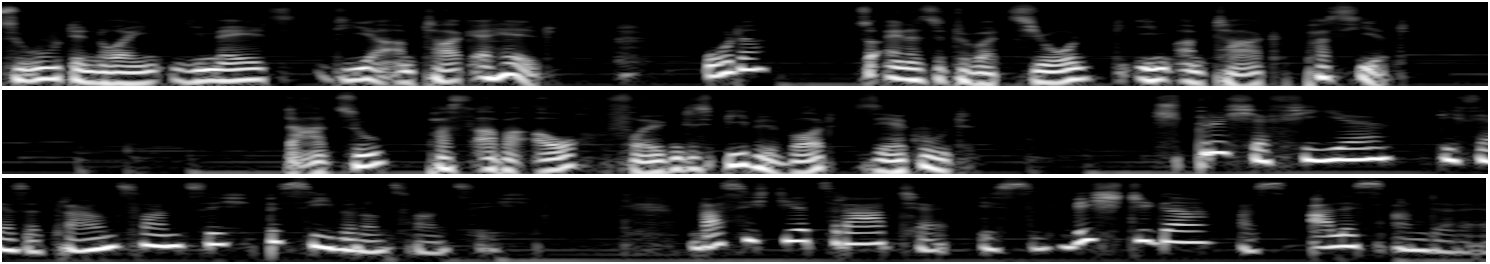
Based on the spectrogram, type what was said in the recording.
zu den neuen E-Mails, die er am Tag erhält. Oder zu einer Situation, die ihm am Tag passiert. Dazu passt aber auch folgendes Bibelwort sehr gut. Sprüche 4, die Verse 23 bis 27. Was ich dir jetzt rate, ist wichtiger als alles andere.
